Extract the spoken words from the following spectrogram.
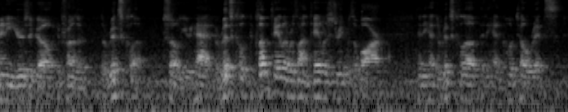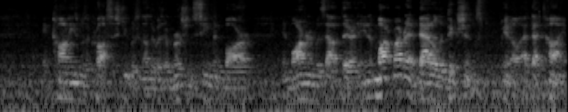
many years ago in front of the, the Ritz Club. So you had the Ritz Club, Club Taylor was on Taylor Street, was a bar. Then you had the Ritz Club, then you had the Hotel Ritz. And Connie's was across the street was another, was a merchant seaman bar, and Marvin was out there, and, you know, Mar- Marvin had battled addictions, you know, at that time.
